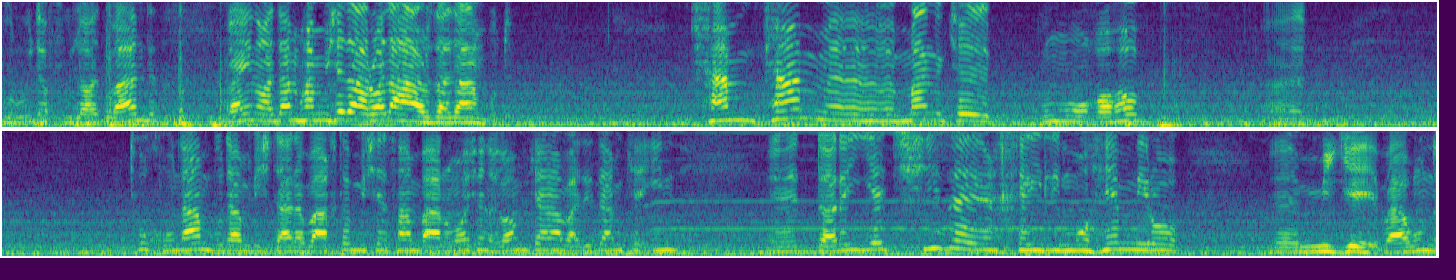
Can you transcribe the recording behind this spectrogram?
فرود فولادوند و این آدم همیشه در حال حرف زدن بود. کم کم من که اون موقع ها تو خونم بودم بیشتر وقتا میشستم برنامه‌اشو نگاه می‌کردم و دیدم که این داره یه چیز خیلی مهمی رو میگه و اون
